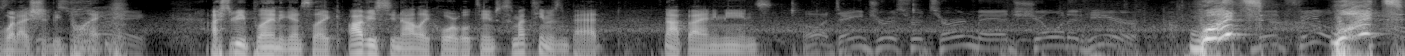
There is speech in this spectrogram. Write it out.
what I should be playing. I should be playing against, like, obviously not, like, horrible teams, because my team isn't bad. Not by any means. What? What?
